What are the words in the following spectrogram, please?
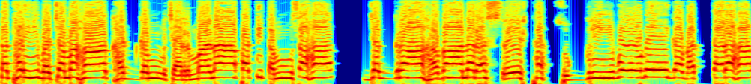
తథైవ చ మహాఖడ్గం చర్మణా పతితం సహ. జగ్రాహ వానర శ్రేష్ఠ సుగ్రీవో వేగవత్తర.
